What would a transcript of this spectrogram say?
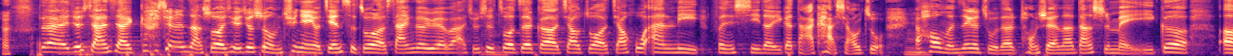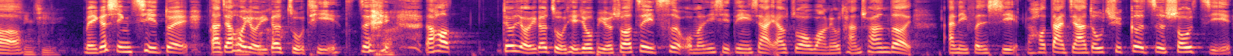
对，就想起来刚仙人掌说的，其实就是我们去年有坚持做了三个月吧，就是做这个叫做交互案例分析的一个打卡小组。然后我们这个组的同学呢，当时每一个呃星期每个星期对大家会有一个主题，对，然后。就有一个主题，就比如说这一次我们一起定一下要做网流弹窗的案例分析，然后大家都去各自收集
